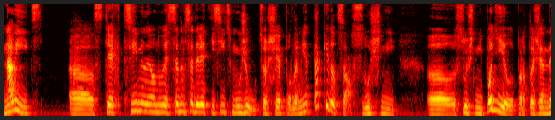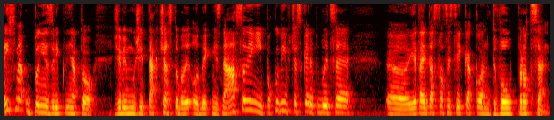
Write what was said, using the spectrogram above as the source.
Navíc uh, z těch 3 milionů je 709 tisíc mužů, což je podle mě taky docela slušný, uh, slušný podíl, protože nejsme úplně zvyklí na to, že by muži tak často byli oběťmi znásilnění. Pokud vím v České republice Eh, je tady ta statistika kolem 2%.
